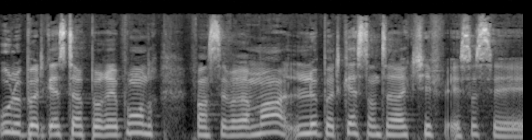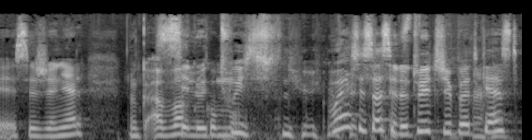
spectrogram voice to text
ou le podcasteur peut répondre. Enfin, c'est vraiment le podcast interactif, et ça, c'est c'est génial. Donc, avoir C'est le comment- Twitch du. Ouais, c'est ça, c'est le Twitch du podcast,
